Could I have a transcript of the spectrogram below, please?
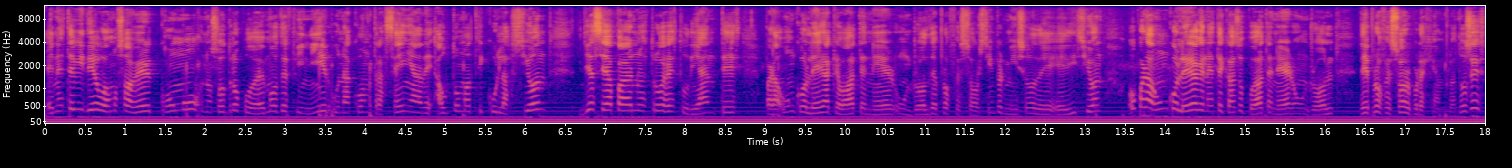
En este video vamos a ver cómo nosotros podemos definir una contraseña de automatriculación ya sea para nuestros estudiantes, para un colega que va a tener un rol de profesor sin permiso de edición o para un colega que en este caso pueda tener un rol de profesor por ejemplo. Entonces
